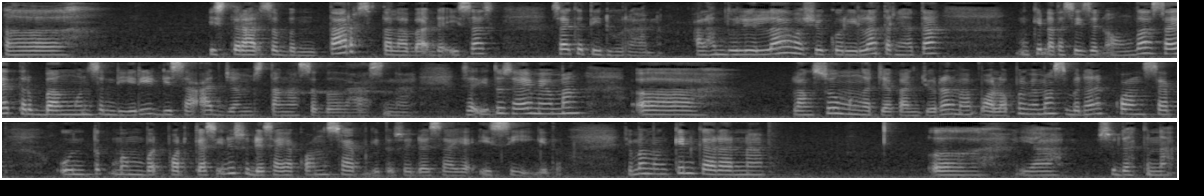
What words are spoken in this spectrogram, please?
uh, istirahat sebentar setelah Ba'da Isa saya ketiduran. Alhamdulillah wa syukurillah ternyata mungkin atas izin Allah saya terbangun sendiri di saat jam setengah sebelas. Nah saat itu saya memang uh, langsung mengerjakan jurnal walaupun memang sebenarnya konsep untuk membuat podcast ini sudah saya konsep gitu sudah saya isi gitu. Cuma mungkin karena uh, ya sudah kena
